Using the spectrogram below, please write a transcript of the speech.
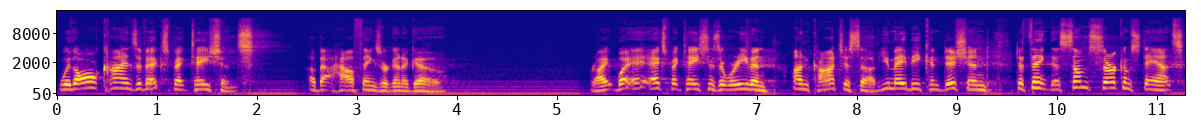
with all kinds of expectations about how things are going to go right? What expectations that we're even unconscious of. You may be conditioned to think that some circumstance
